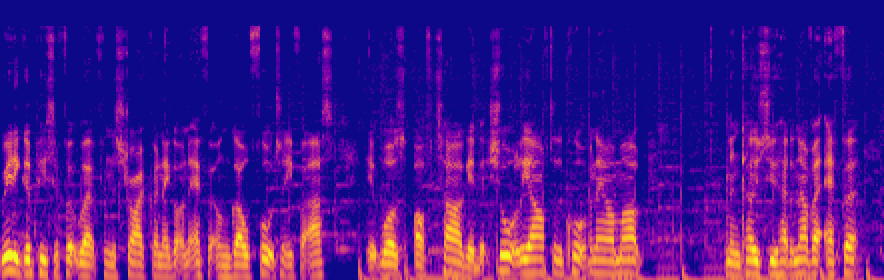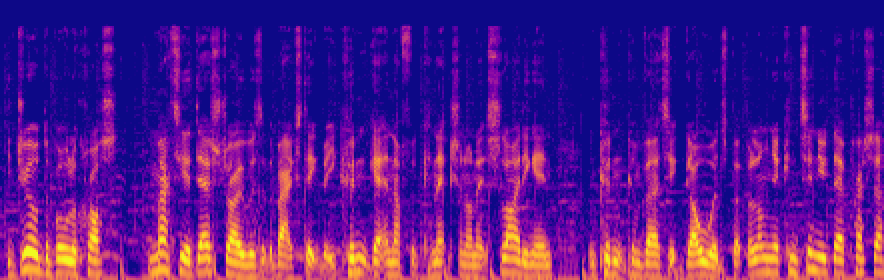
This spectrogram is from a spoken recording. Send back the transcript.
really good piece of footwork from the striker, and they got an effort on goal. Fortunately for us, it was off target. But shortly after the quarter of an hour mark, Mancosu had another effort. He drilled the ball across. Mattia Destro was at the back stick, but he couldn't get enough of connection on it, sliding in and couldn't convert it goalwards. But Bologna continued their pressure.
